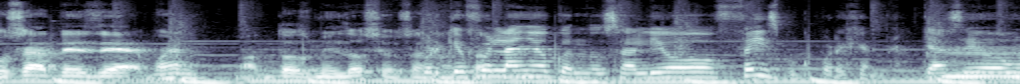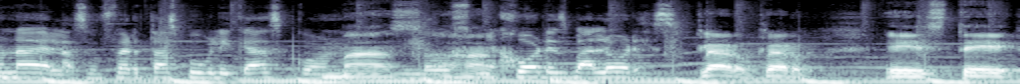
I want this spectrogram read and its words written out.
O sea, desde, bueno, 2012, o sea. Porque no fue el año cuando salió Facebook, por ejemplo, que ha sido Mm. una de las ofertas públicas con Más, los ajá. mejores valores. Claro, claro. Este,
